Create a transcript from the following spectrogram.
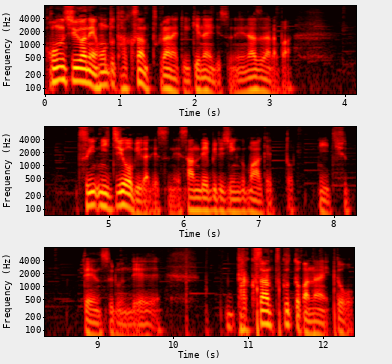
今週はねほんとたくさん作らないといけないんですよね。なぜならば次日曜日がですねサンデービルジングマーケットに出店するんでたくさん作っとかないと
